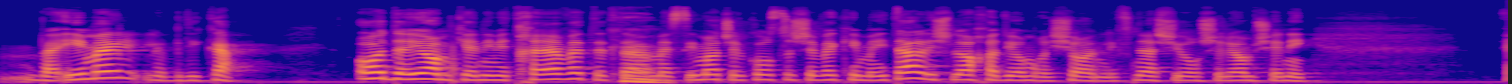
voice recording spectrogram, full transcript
באימייל לבדיקה. עוד היום, כי אני מתחייבת את כן. המשימות של קורס לשווק עם מיטל, לשלוח עד יום ראשון, לפני השיעור של יום שני. Um,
